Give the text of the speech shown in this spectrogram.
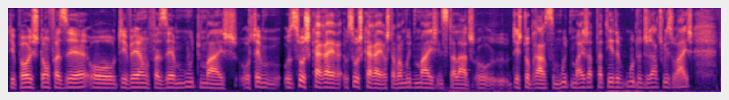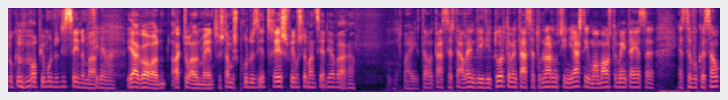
depois estão a fazer, ou tiveram a fazer muito mais, ou têm, as, suas carreiras, as suas carreiras estavam muito mais instaladas, ou desdobrar-se muito mais a partir do mundo dos artes visuais do que uhum. próprio mundo de cinema. cinema. E agora, atualmente, estamos a produzir três filmes de Mancia Diavara. Muito bem, então está além de editor, também está-se a tornar um cineasta e o Mamaus também tem essa, essa vocação.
